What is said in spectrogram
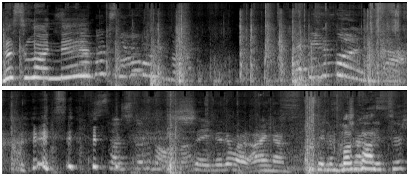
Nasıl anne? Bak senin boyunda. Benim boyumda. Saçları bağlı. Şeyleri var aynen. Senin Bakar. bıçak getir.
